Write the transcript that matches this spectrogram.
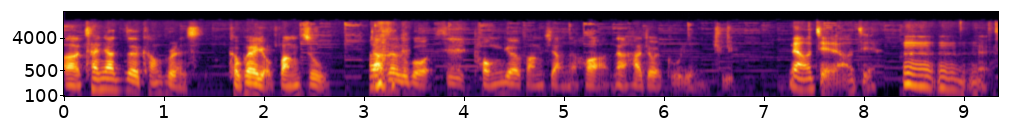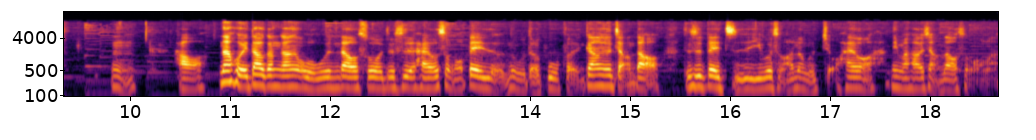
呃，参加这个 conference 可不可以有帮助？假设如果是同一个方向的话，那他就会鼓励你去。了解了解，嗯嗯嗯嗯嗯，好。那回到刚刚我问到说，就是还有什么被惹怒的部分？刚刚有讲到，就是被质疑为什么要那么久，还有你们还有想到什么吗？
